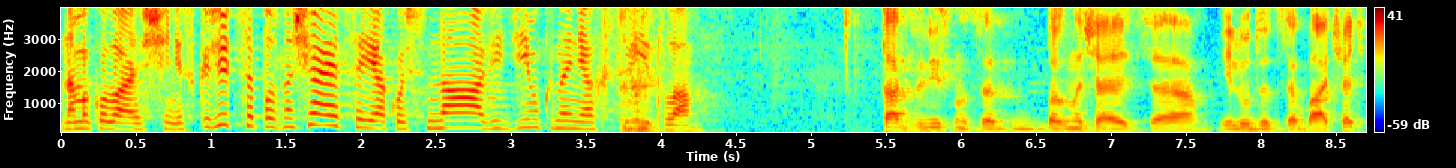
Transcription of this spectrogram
на Миколаївщині. Скажіть, це позначається якось на відімкненнях світла? Так, звісно, це позначається, і люди це бачать.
